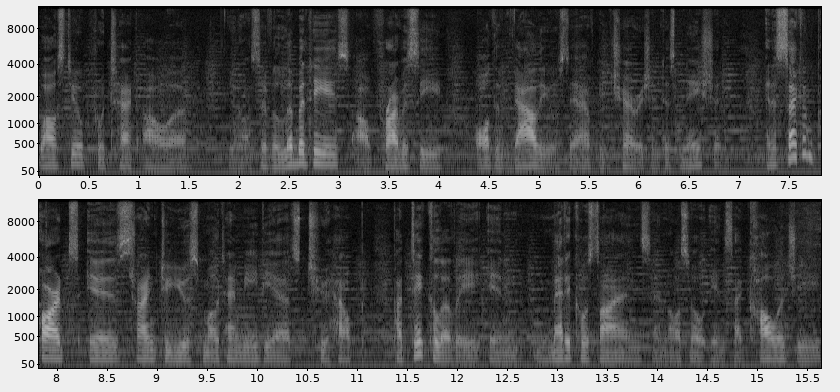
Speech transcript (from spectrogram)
while still protect our you know, civil liberties, our privacy, all the values that have been cherished in this nation. And the second part is trying to use multimedia to help particularly in medical science and also in psychology,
